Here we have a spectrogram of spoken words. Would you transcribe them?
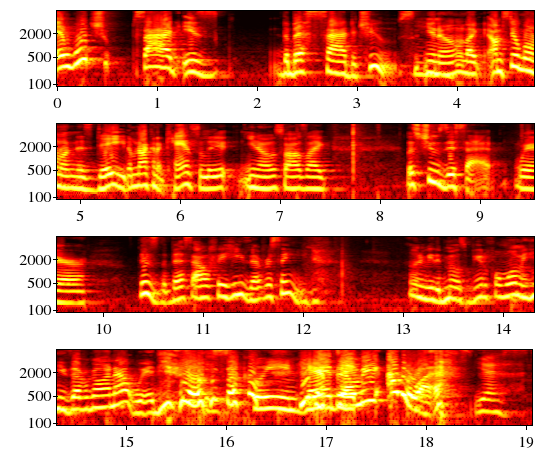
And which side is the best side to choose you mm-hmm. know? Like i'm still going on this date. I'm not going to cancel it you know? So i was like let's choose this side where this is the best outfit he's ever seen. I'm gonna be the most beautiful woman he's ever gone out with, you know. So queen. You can't tell me otherwise. yes.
